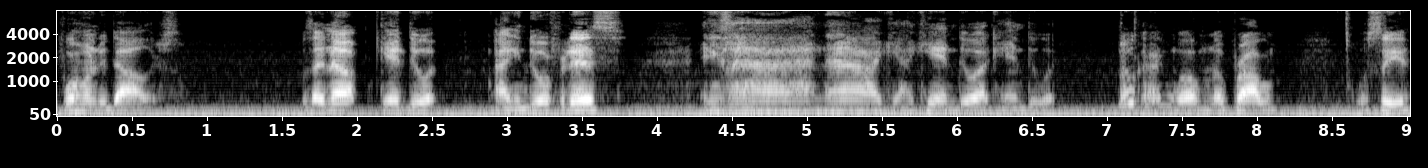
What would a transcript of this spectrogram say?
four hundred dollars. I was like, nope, can't do it. I can do it for this. And he's like, ah, nah, I can't, I can't do it. I can't do it. Okay, well, no problem. We'll see you.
